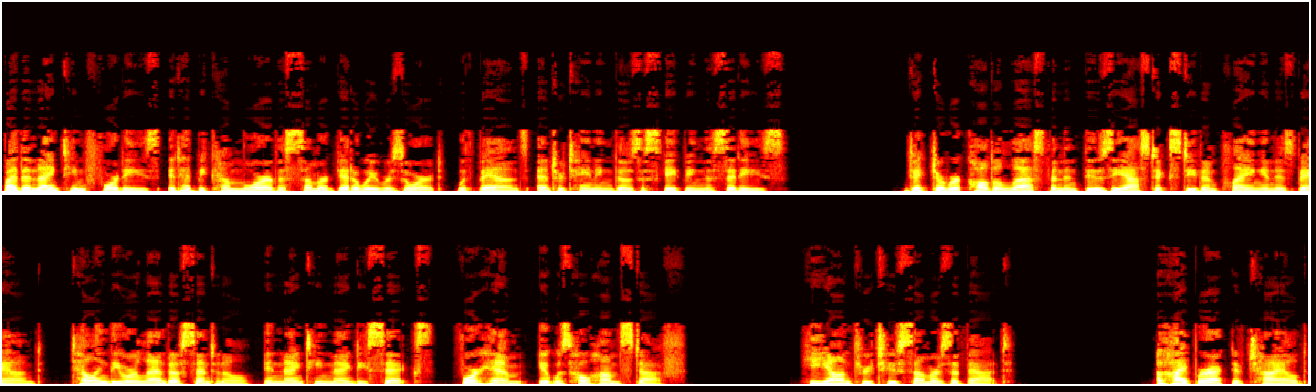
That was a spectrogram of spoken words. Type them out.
By the 1940s it had become more of a summer getaway resort, with bands entertaining those escaping the cities. Victor recalled a less than enthusiastic Stephen playing in his band, telling the Orlando Sentinel in 1996, for him, it was ho-hum stuff. He yawned through two summers of that. A hyperactive child,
